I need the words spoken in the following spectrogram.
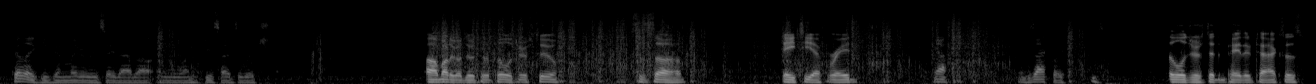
I feel like you can literally say that about anyone besides a witch. Oh, I'm about to go do it to the pillagers too. This is uh ATF raid. Yeah, exactly. pillagers didn't pay their taxes.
